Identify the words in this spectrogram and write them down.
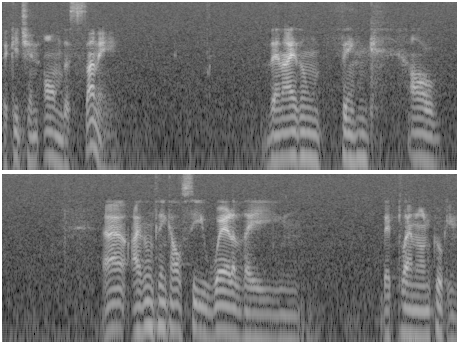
the kitchen on the sunny, then I don't think I'll uh, I don't think I'll see where they they plan on cooking.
